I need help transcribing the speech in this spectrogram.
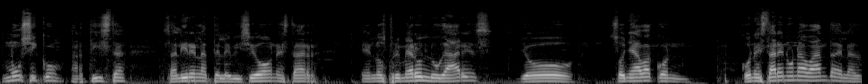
músico, artista, salir en la televisión, estar en los primeros lugares. Yo soñaba con, con estar en una banda de la,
